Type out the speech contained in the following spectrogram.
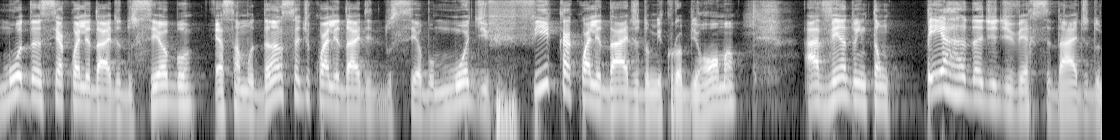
Muda-se a qualidade do sebo. Essa mudança de qualidade do sebo modifica a qualidade do microbioma, havendo então perda de diversidade do,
